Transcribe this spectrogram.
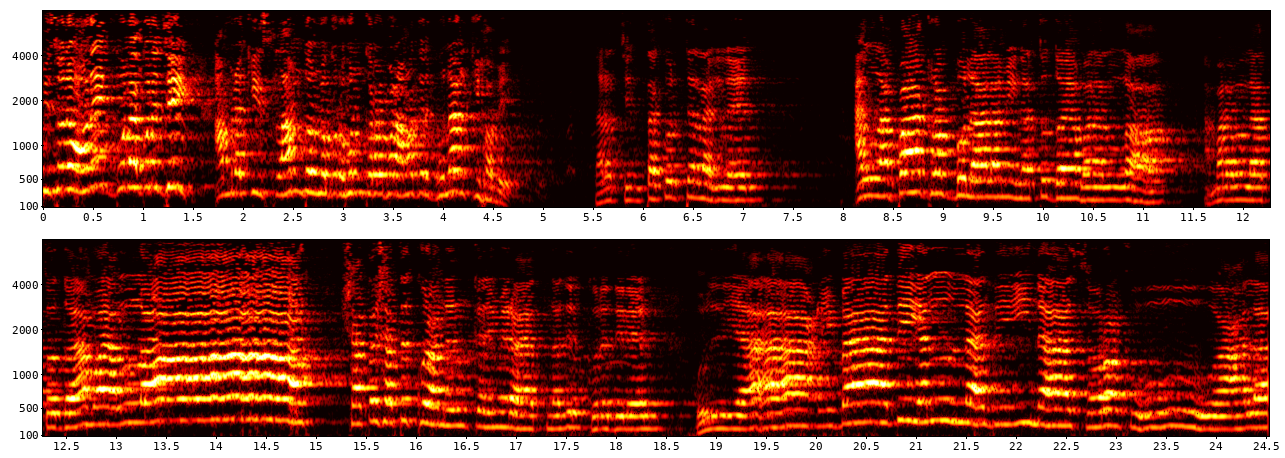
পিছনে অনেক গুণা করেছি, আমরা কি ইসলাম ধর্ম গ্রহণ করার পর আমাদের গুনার কি হবে? তারা চিন্তা করতে লাগলেন, আল্লাহ পাক রব্বুল আলমিন এত দয়াবান আল্লাহ, আমার আল্লাহ এত দয়াময় আল্লাহ সাথে সাথে কোরআনের কারিমের আয়াত নাজিল করে দিলেন قل يا عبادي الذين اسرفوا على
